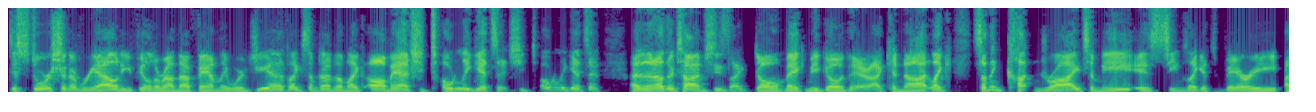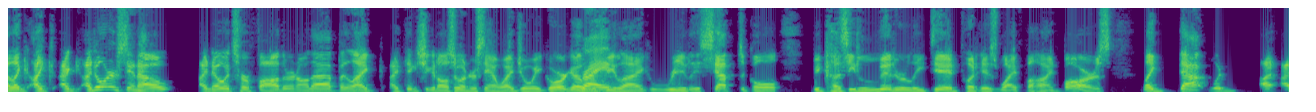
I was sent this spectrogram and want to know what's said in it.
distortion of reality field around that family where Gia, like, sometimes I'm like, oh man, she totally gets it. She totally gets it. And then other times she's like, don't make me go there. I cannot, like, something cut and dry to me is, seems like it's very, I like, I, I, I don't understand how I know it's her father and all that, but like I think she could also understand why Joey Gorga right. would be like really skeptical because he literally did put his wife behind bars. Like that would I, I,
